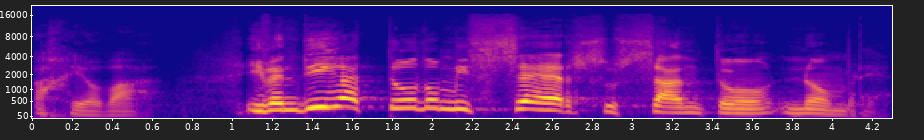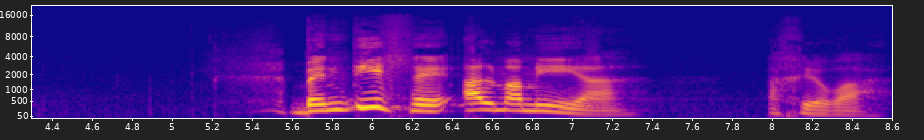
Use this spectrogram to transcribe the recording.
a Jehová y bendiga todo mi ser su santo nombre. Bendice alma mía a Jehová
